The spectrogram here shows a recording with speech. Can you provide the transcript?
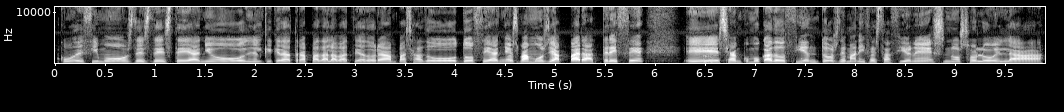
Como decimos, desde este año en el que queda atrapada la bateadora han pasado 12 años, vamos ya para 13. Eh, se han convocado cientos de manifestaciones, no solo en la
